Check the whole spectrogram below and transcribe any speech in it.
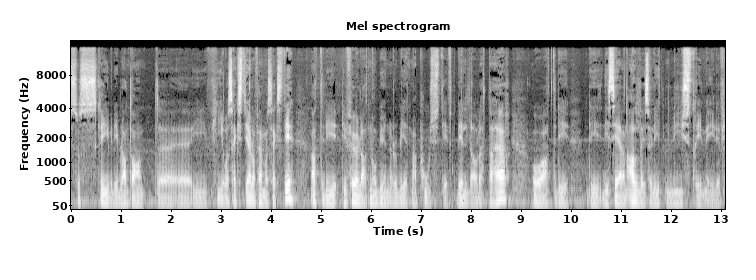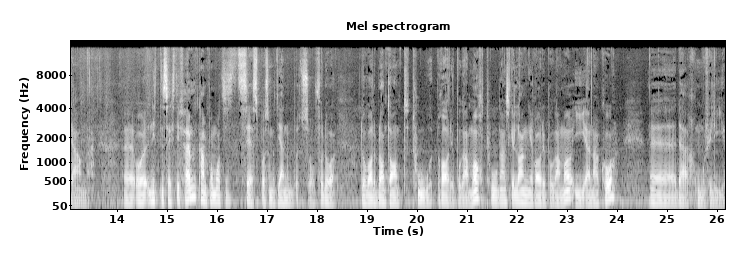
så skriver de bl.a. Eh, i 64 eller 65 at de, de føler at nå begynner det å bli et mer positivt bilde av dette her, og at de, de, de ser en aldri så liten lysstrime i det fjerne. Eh, Og 1965 kan på en måte ses på som et gjennombruddsår, for da, da var det bl.a. to radioprogrammer, to ganske lange radioprogrammer i NRK, eh, der homofili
